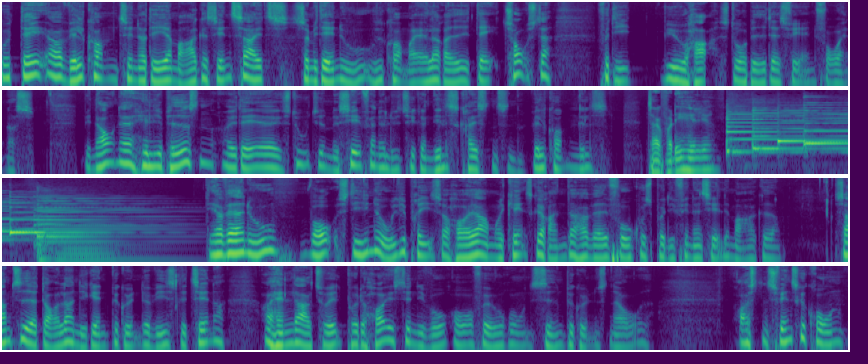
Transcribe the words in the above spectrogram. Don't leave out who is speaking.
Speaker 1: Goddag og velkommen til Nordea Markets Insights, som i denne uge udkommer allerede i dag torsdag, fordi vi jo har stor bededagsferien foran os. Mit navn er Helge Pedersen, og i dag er jeg i studiet med chefanalytiker Nils Christensen. Velkommen, Nils.
Speaker 2: Tak for det, Helge.
Speaker 1: Det har været en uge, hvor stigende oliepriser og højere amerikanske renter har været i fokus på de finansielle markeder. Samtidig er dollaren igen begyndt at vise lidt tænder og handler aktuelt på det højeste niveau over for euroen siden begyndelsen af året. Også den svenske krone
